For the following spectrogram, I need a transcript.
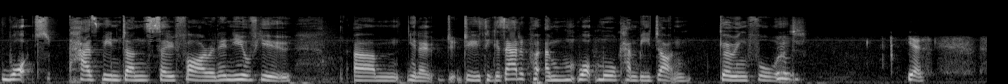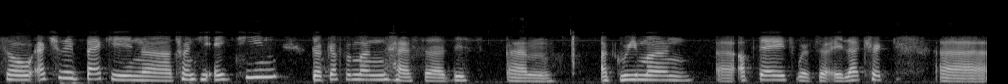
what has been done so far, and in your view, um, you know, do, do, you think is adequate, and what more can be done going forward? Yes. So actually, back in uh, 2018, the government has uh, this um, agreement uh, update with the electric, uh,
